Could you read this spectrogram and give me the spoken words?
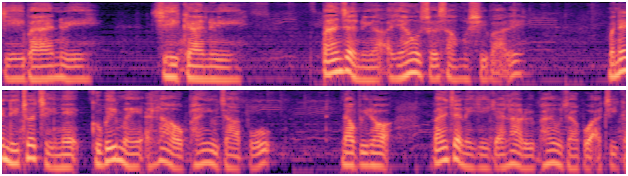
ရေပန်းတွေရေကန်တွေပန်းချံတွေကအရန်ကိုဆွဲဆောင်မှုရှိပါတယ်မနေ့နေထွက်ချိန်နဲ့ဂူဘိမိန်အလှကိုဖမ်းယူကြဖို့နောက်ပြီးတော့ပန်းချံတွေရေကန်လှတွေဖမ်းယူကြဖို့အဓိက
